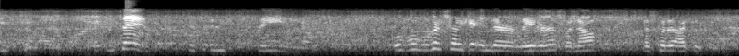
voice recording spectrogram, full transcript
It's insane. It's insane. We're, we're, we're gonna try to get in there later, but now let's go to iTunes.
